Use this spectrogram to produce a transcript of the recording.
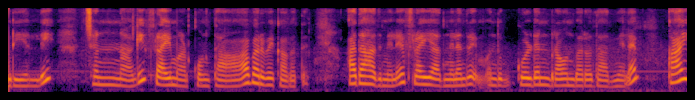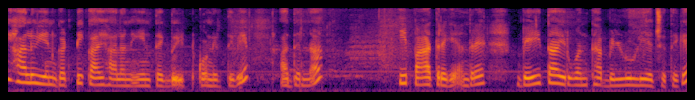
ಉರಿಯಲ್ಲಿ ಚೆನ್ನಾಗಿ ಫ್ರೈ ಮಾಡ್ಕೊತಾ ಬರಬೇಕಾಗತ್ತೆ. ಅದಾದಮೇಲೆ ಫ್ರೈ ಆದಮೇಲೆ ಅಂದರೆ ಒಂದು ಗೋಲ್ಡನ್ ಬ್ರೌನ್ ಬರೋದಾದಮೇಲೆ ಕಾಯಿ ಹಾಲು ಏನು ಗಟ್ಟಿ ಕಾಯಿ ಹಾಲನ್ನು ಏನು ತೆಗೆದು ಇಟ್ಕೊಂಡಿರ್ತೀವಿ, ಅದನ್ನು ಈ ಪಾತ್ರೆಗೆ ಅಂದರೆ ಬೇಯ್ತಾ ಇರುವಂಥ ಬೆಳ್ಳುಳ್ಳಿಯ ಜೊತೆಗೆ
